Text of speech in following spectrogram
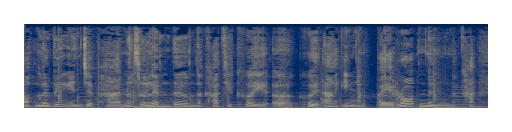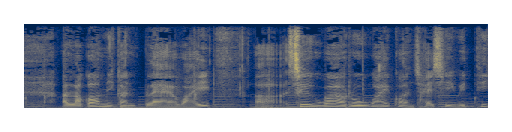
of Living in Japan หนังสือเล่มเดิมนะคะ ที่เคยเเคยอ้างอิงกันไปรอบหนึ่งนะคะ แล้วก็มีการแปลไว้ ชื่อว่ารู้ไว้ก่อนใช้ชีวิตที่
